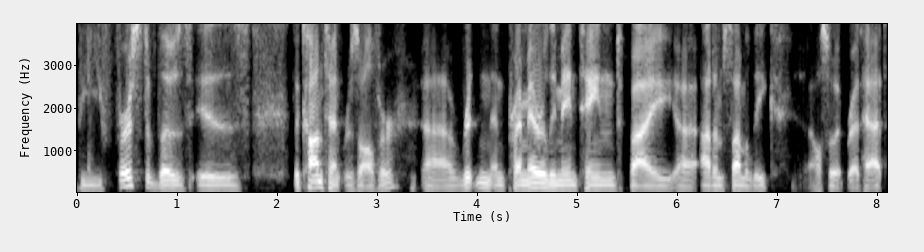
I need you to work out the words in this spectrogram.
The first of those is the content resolver, uh, written and primarily maintained by uh, Adam Samalik, also at Red Hat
